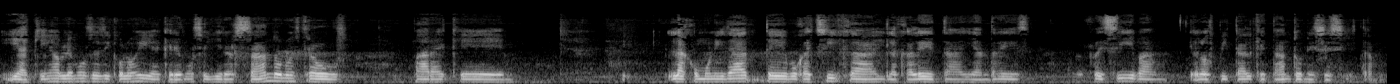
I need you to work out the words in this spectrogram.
y aquí en Hablemos de Psicología queremos seguir alzando nuestra voz para que la comunidad de Boca Chica y La Caleta y Andrés reciban el hospital que tanto necesitan.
